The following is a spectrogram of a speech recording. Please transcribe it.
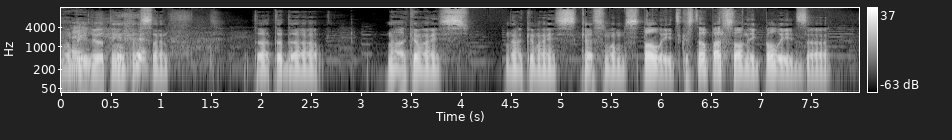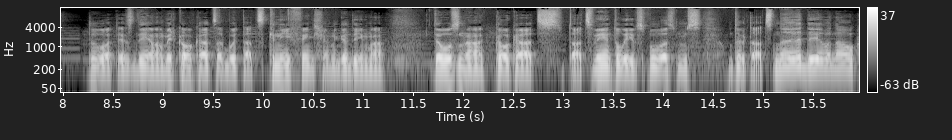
Man Ei. bija ļoti interesanti. Tā tad uh, nākamais, nākamais, kas mums palīdz, kas tev personīgi palīdz uh, tuvoties dievam, ir kaut kāds, varbūt tāds knifiņš šajā gadījumā. Tev uznāk kaut kāds tāds vientulības posms, un tev ir tāds, nē, dieva nav,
